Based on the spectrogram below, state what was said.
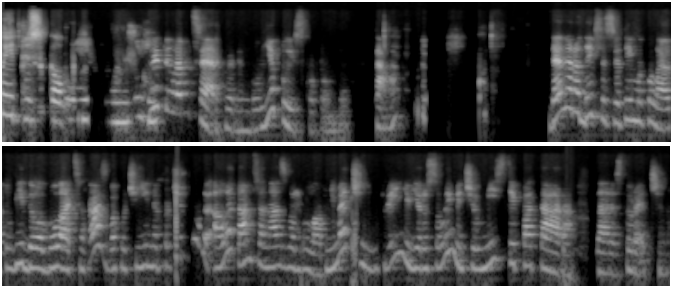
Епископ. служителем церкви, він був єпископом. Був. Так. Де народився святий Миколай? От у відео була ця назва, хоч її не прочитали, але там ця назва була. В Німеччині, в Україні, в Єрусалимі чи в місті Патара, зараз Туреччина.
